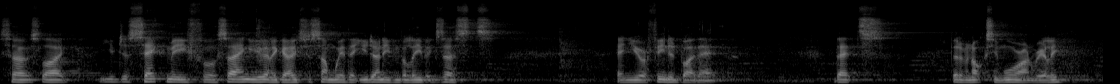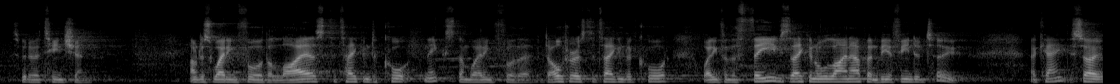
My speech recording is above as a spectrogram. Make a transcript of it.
So it's like, you've just sacked me for saying you're going to go to somewhere that you don't even believe exists, and you're offended by that. That's a bit of an oxymoron, really. It's a bit of a tension. I'm just waiting for the liars to take him to court next. I'm waiting for the adulterers to take him to court, waiting for the thieves. They can all line up and be offended too. Okay? So,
